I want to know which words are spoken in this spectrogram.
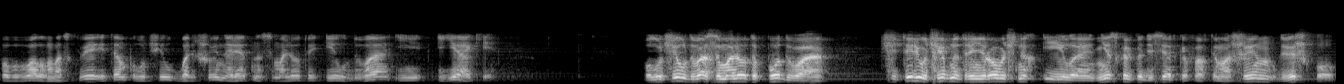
побывал в Москве и там получил большой наряд на самолеты Ил-2 и Яки. Получил два самолета по два четыре учебно-тренировочных ила, несколько десятков автомашин, движков.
